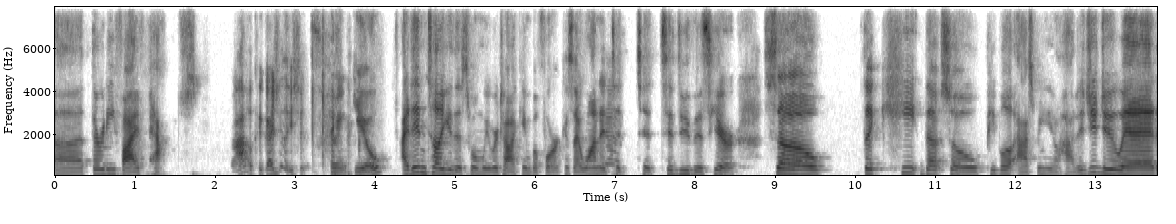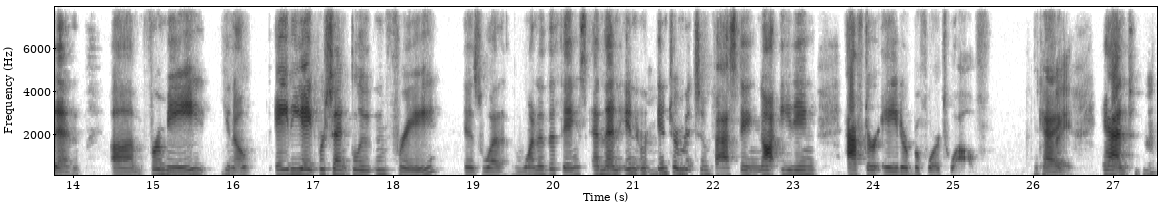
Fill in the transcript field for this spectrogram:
uh, 35 pounds. wow, congratulations. Thank you. I didn't tell you this when we were talking before because I wanted Yeah. to, to to do this here. So the key the so people ask me, you know, how did you do it? And um, for me, you know, 88% gluten free is what one of the things. And then in, Mhm. intermittent fasting, not eating after eight or before 12. Okay. Right. And Mhm.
